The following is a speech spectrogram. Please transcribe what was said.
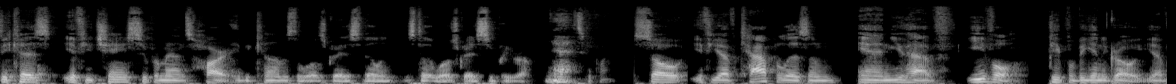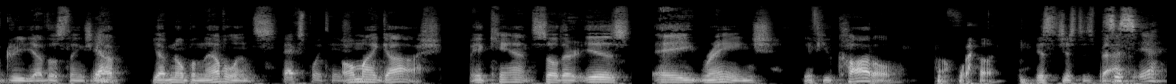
Because if you change Superman's heart, he becomes the world's greatest villain instead of the world's greatest superhero. Yeah, that's a good point. So if you have capitalism and you have evil, people begin to grow. You have greed. You have those things. You Yeah. have, you have no benevolence. Exploitation. Oh my gosh. It can't. So there is a range. If you coddle, well, it's just as bad. Just, yeah,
